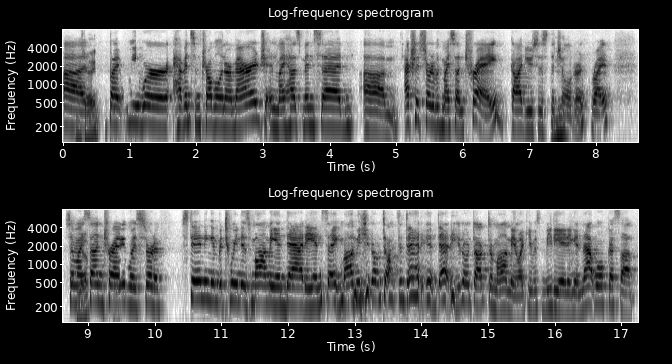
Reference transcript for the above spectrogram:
Uh, okay. But we were having some trouble in our marriage, and my husband said, um, actually started with my son Trey. God uses the mm-hmm. children, right? So my yep. son Trey was sort of standing in between his mommy and daddy and saying, Mommy, you don't talk to daddy, and daddy, you don't talk to mommy. Like he was mediating, and that woke us up.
